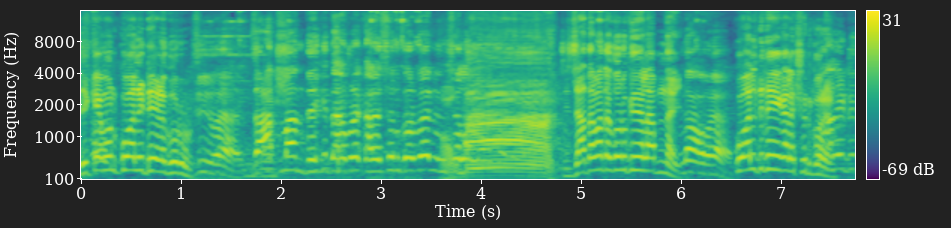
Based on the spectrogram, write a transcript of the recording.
যে কেমন কোয়ালিটি এটা গরুর। জি ভাইয়া জাত মান দেখি তারপরে কালেকশন করবেন ইনশাআল্লাহ। মাদা গরু কিনে লাভ নাই। না ভাইয়া। কোয়ালিটি থেকে কালেকশন করেন। কোয়ালিটি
